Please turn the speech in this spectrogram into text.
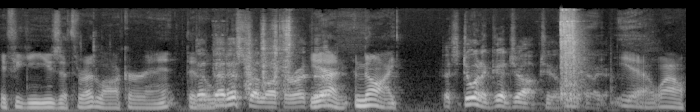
if you can use a thread locker in it. that, that is thread locker right there. yeah. No, I It's doing a good job too. Let me tell you. yeah. Wow.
